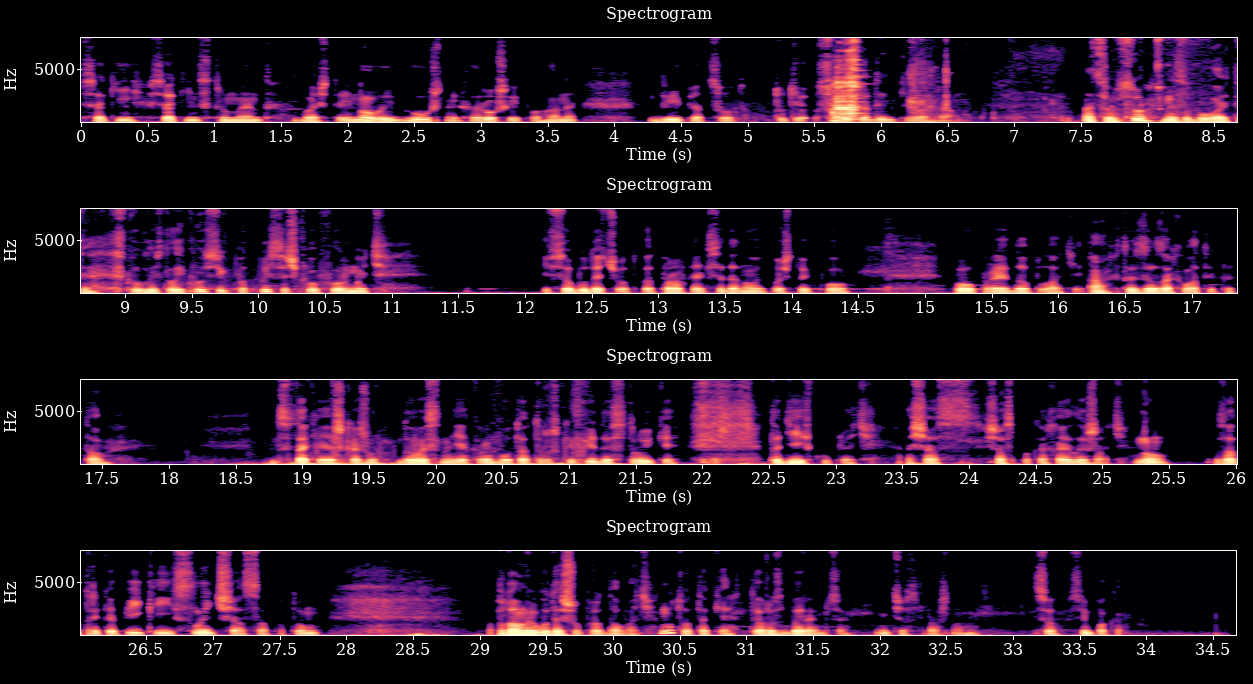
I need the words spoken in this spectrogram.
Всякий, всякий інструмент. Бачите, і новий, і бушний, і хороший, і поганий. 2500. Тут 41 кг. На цьому все. Не забувайте ставити лайкосик, підписочку оформити. І все буде чітко. Отправка, як завжди, новою поштою по, по предоплаті. А, хтось за захвати питав. Ну, Це таке, я ж кажу, до весни, як робота трошки піде, струйки, тоді їх куплять. А зараз, зараз поки хай лежать. Ну, за 3 копійки їх слить зараз, а потім, а потім не буде що продавати. Ну то таке, то розберемося. Нічого страшного. Все, всім пока.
